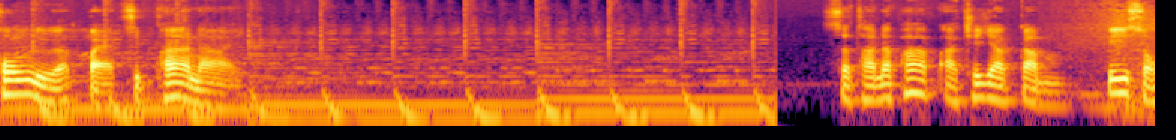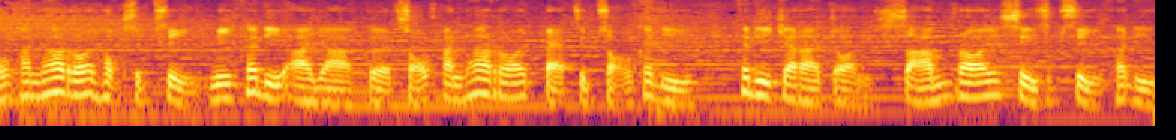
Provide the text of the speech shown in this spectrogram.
คงเหลือ 85 นาย สถานภาพอาชญากรรม ปี 2564 มีคดีอาญาเกิด 2,582 คดี คดีจราจร 344 คดี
